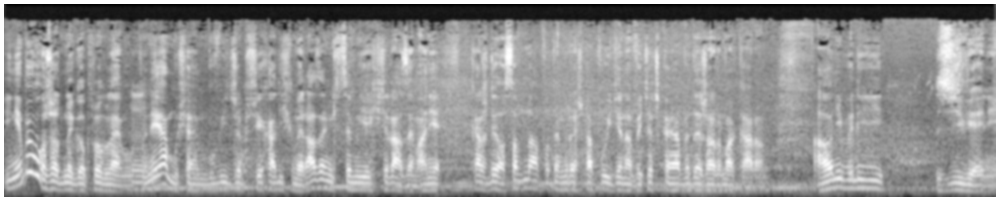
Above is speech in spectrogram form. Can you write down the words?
I nie było żadnego problemu. To nie ja musiałem mówić, że przyjechaliśmy razem i chcemy jeść razem, a nie każdy osobno, a potem reszta pójdzie na wycieczkę, ja będę żar makaron. A oni byli zdziwieni.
